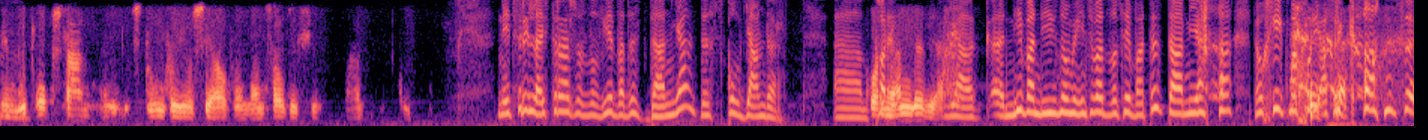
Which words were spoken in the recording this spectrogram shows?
Jy moet opstaan en iets doen vir jouself en dan sal jy sien. Net vir die luisteraars wat wil weet wat is Danja? Dis koljander. Ehm um, Koriander, ja. Ja, uh, nie van dis nou mense wat wil sê wat is Danja? Nou gee ek maar gou die Afrikaanse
